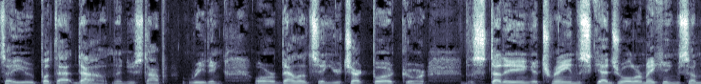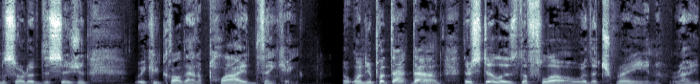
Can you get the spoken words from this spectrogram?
Say you put that down and you stop reading, or balancing your checkbook, or studying a train schedule, or making some sort of decision. We could call that applied thinking. But when you put that down, there still is the flow or the train, right?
